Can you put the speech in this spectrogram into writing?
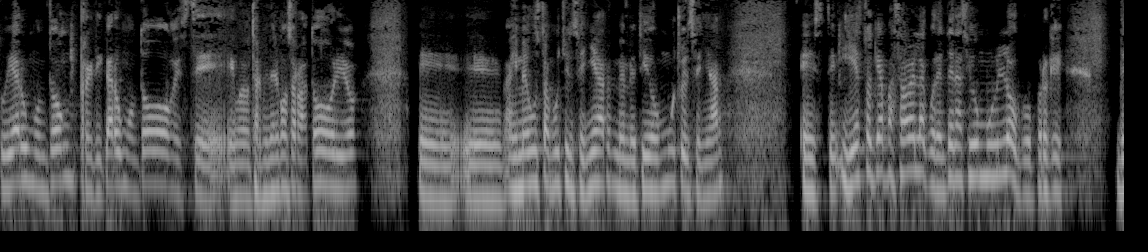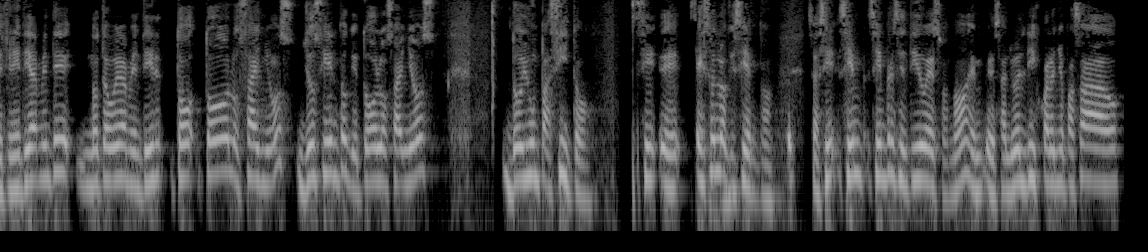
estudiar un montón, practicar un montón, este, eh, bueno, terminé el conservatorio. eh, eh, a mí me gusta mucho enseñar, me he metido mucho a enseñar. Este, y esto que ha pasado en la cuarentena ha sido muy loco, porque definitivamente, no te voy a mentir, to- todos los años, yo siento que todos los años doy un pasito. Sí, eh, eso es lo que siento. O sea, sí- siempre, siempre he sentido eso, ¿no? Em- eh, salió el disco el año pasado,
